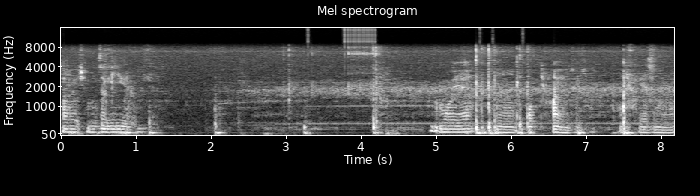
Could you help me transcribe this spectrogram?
tarayıcımıza giriyoruz. Buraya e, Optifine yazıyoruz. Yani şu yazım var.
